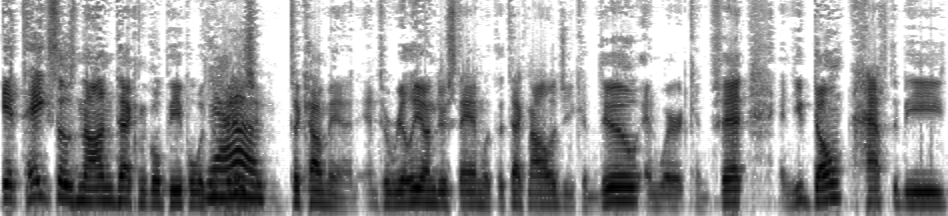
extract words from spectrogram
it takes those non-technical people with Yeah. the vision to come in and to really understand what the technology can do and where it can fit and you don't have to be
